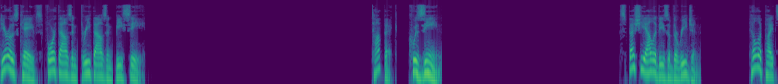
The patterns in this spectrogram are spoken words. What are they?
Diros Caves 4000 3000 BC Topic Cuisine. Specialities of the region. Hilopites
